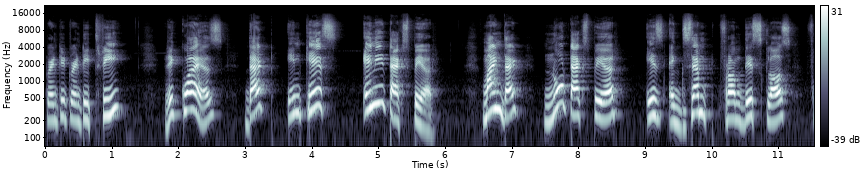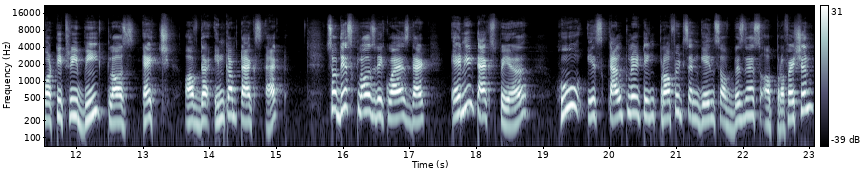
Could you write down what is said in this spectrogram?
2023 requires that in case any taxpayer, mind that no taxpayer is exempt from this clause 43b clause H of the Income Tax Act. So, this clause requires that any taxpayer who is calculating profits and gains of business or profession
